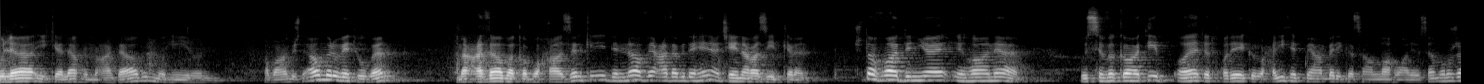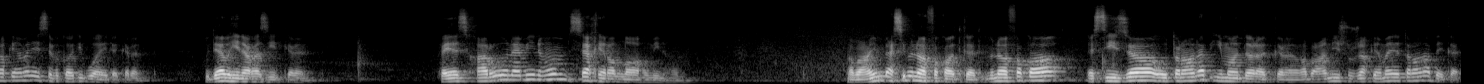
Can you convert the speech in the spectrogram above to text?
أولئك لهم عذاب مهين طبعا مش أو مروفيتوبن مع عذابك أبو حاضر كي دنا في عذاب دهين أشينا رزيل كرن شو فا الدنيا إهانة والسفكاتي آيات الخديك وحديث بيعنبري صلى الله عليه وسلم رجع قيامة السفكاتي بوهيدا كرن وده هنا رزيل كرن. فيسخرون منهم سخر الله منهم. طبعا بحسي منافقات كد منافقة استهزاء وطرانة بإيمان دارات كرن رب العالمين شرجع قيامة طرانة بكت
